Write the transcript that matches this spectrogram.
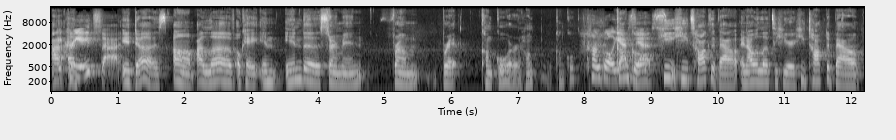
I, it creates that. It does. Um, I love. Okay, in in the sermon from Brett Kunkle or Hunk, Kunkle. Kunkle, yes, Kunkle, yes. He he talked about, and I would love to hear. He talked about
